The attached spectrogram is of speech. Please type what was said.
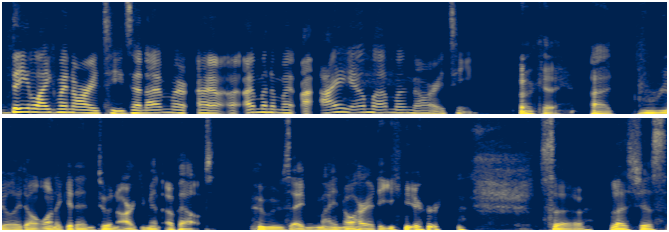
they like minorities and I'm a, I, I'm an, I I am a minority. Okay, I really don't want to get into an argument about who's a minority here. so let's just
